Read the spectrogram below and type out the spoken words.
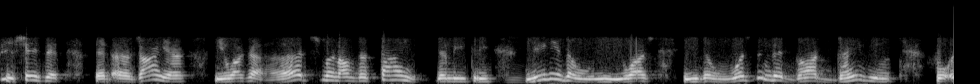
says that, that Isaiah, he was a herdsman of the time, Dimitri. Mm. Meaning the, he was he, the wisdom that God gave him for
